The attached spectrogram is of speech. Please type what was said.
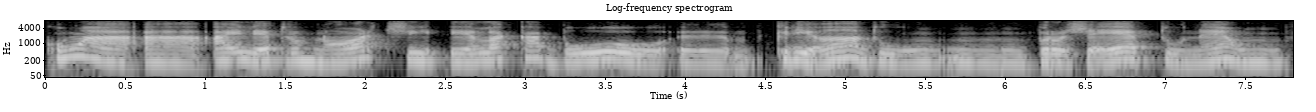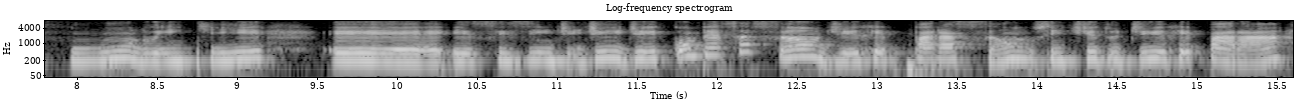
com a, a, a Eletronorte, ela acabou eh, criando um, um, projeto, né, um fundo em que eh, esses de, de, compensação, de reparação, no sentido de reparar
